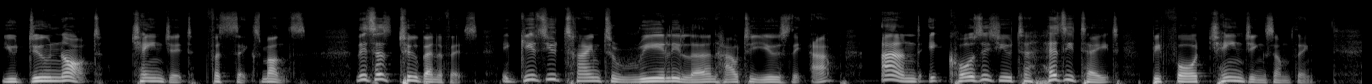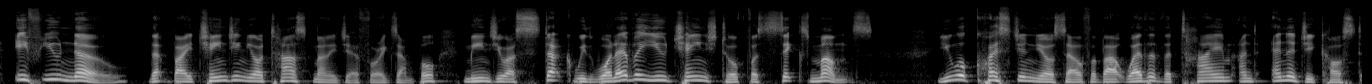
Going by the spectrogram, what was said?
You do not change it for six months. This has two benefits. It gives you time to really learn how to use the app, and it causes you to hesitate before changing something. If you know that by changing your task manager, for example, means you are stuck with whatever you changed to for six months, you will question yourself about whether the time and energy cost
